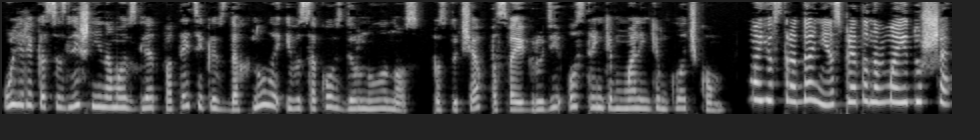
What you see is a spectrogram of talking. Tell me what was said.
Ульрика с излишней, на мой взгляд, патетикой вздохнула и высоко вздернула нос, постучав по своей груди остреньким маленьким кулачком. «Мое страдание спрятано в моей душе.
